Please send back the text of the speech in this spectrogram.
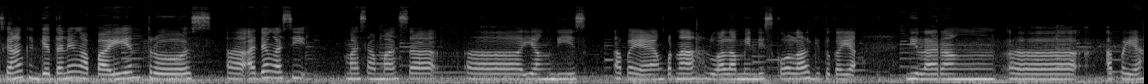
Sekarang kegiatannya ngapain? Terus eh, ada nggak sih masa-masa eh, yang di apa ya yang pernah lu alamin di sekolah gitu kayak dilarang eh, apa ya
